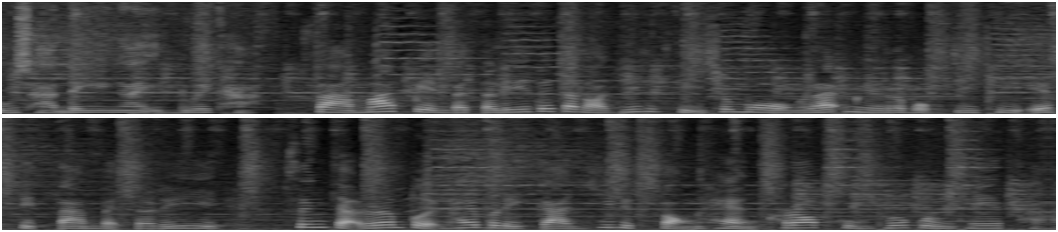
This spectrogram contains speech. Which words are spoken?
ตู้ชาร์จได้ง่าย ๆ อีกด้วยค่ะสามารถเปลี่ยนแบตเตอรี่ได้ตลอด 24 ชั่วโมง และมีระบบ GPS ติดตามแบตเตอรี่ ซึ่งจะเริ่มเปิดให้บริการ 22 แห่งครอบคลุมทั่วกรุงเทพค่ะ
